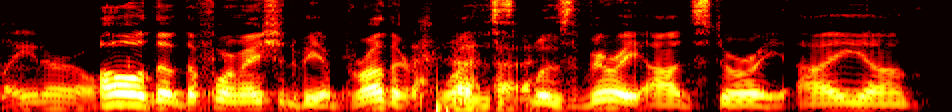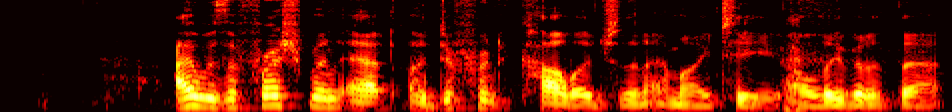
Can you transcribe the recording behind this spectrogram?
later? Or? Oh, the, the formation to be a brother was, was a very odd story. I, um, I was a freshman at a different college than MIT. I'll leave it at that.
